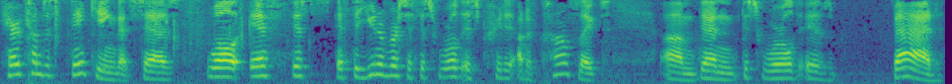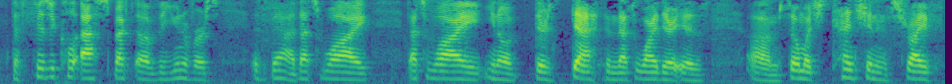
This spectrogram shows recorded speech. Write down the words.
here comes this thinking that says, well, if this, if the universe, if this world is created out of conflict, um, then this world is bad. The physical aspect of the universe is bad. That's why, that's why you know there's death, and that's why there is um, so much tension and strife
